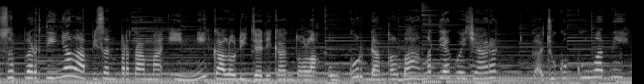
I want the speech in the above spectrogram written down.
Sepertinya lapisan pertama ini kalau dijadikan tolak ukur dangkal banget ya kue caran. Gak cukup kuat nih.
